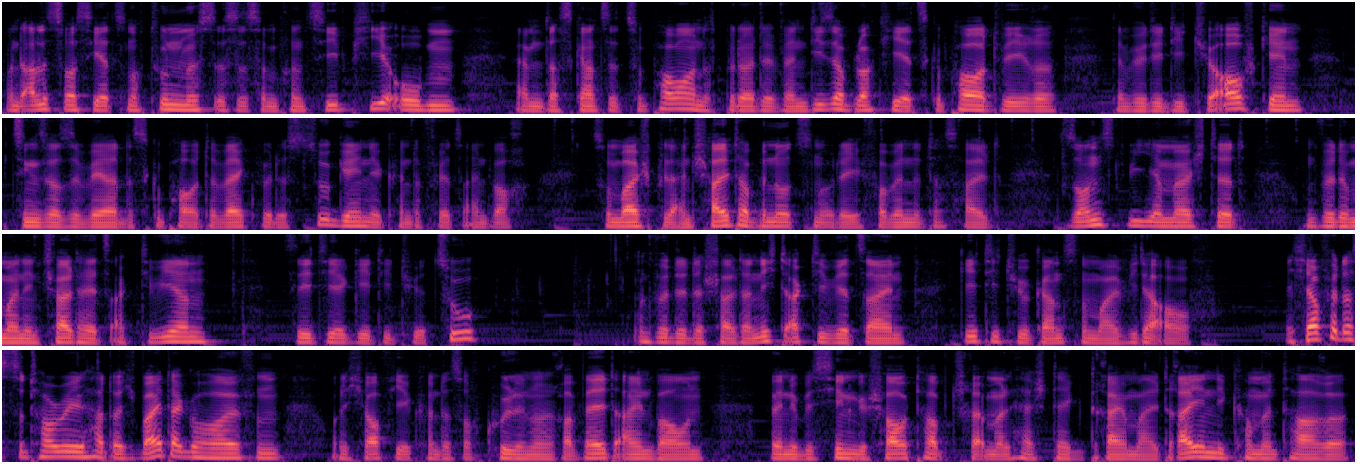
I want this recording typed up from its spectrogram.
Und alles, was ihr jetzt noch tun müsst, ist es im Prinzip hier oben ähm, das Ganze zu powern. Das bedeutet, wenn dieser Block hier jetzt gepowert wäre, dann würde die Tür aufgehen, beziehungsweise wäre das gepowerte weg, würde es zugehen. Ihr könnt dafür jetzt einfach zum Beispiel einen Schalter benutzen oder ihr verbindet das halt sonst, wie ihr möchtet. Und würde man den Schalter jetzt aktivieren, seht ihr, geht die Tür zu. Und würde der Schalter nicht aktiviert sein, geht die Tür ganz normal wieder auf. Ich hoffe, das Tutorial hat euch weitergeholfen und ich hoffe, ihr könnt das auch cool in eurer Welt einbauen. Wenn ihr bis hierhin geschaut habt, schreibt mal Hashtag 3x3 in die Kommentare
